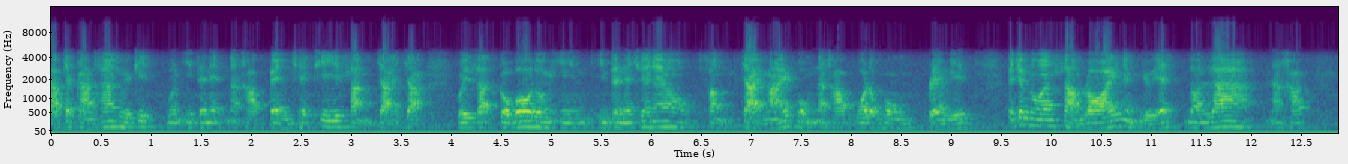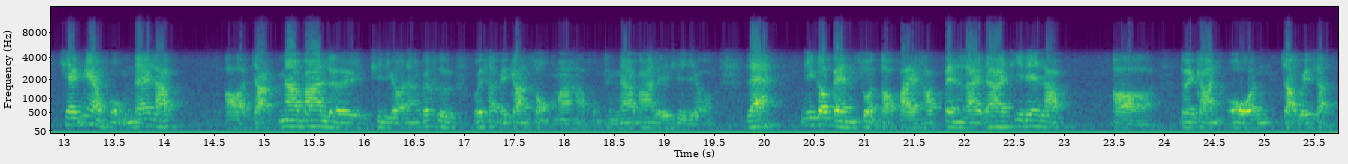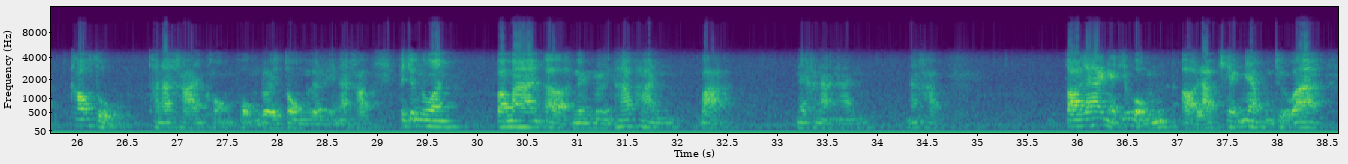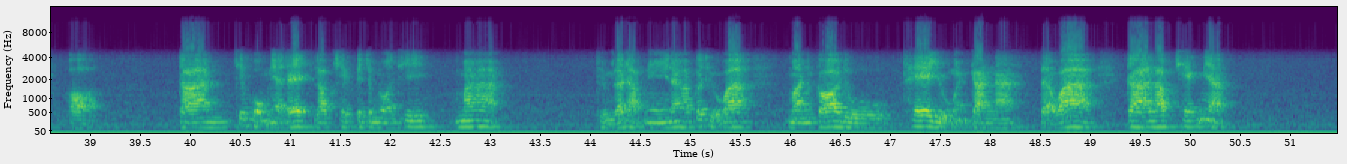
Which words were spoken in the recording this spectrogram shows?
รับจากการสร้างธุรกิจบนอินเทอร์เน็ตนะครับ เป็นเช็คที่สั่งจ่ายจากบริษัท Global Domain International สั่งจ่ายมาให้ผมนะครับวรพงษ์เปรมฤทธิ์เป็นจำนวน 301 US ดอลลาร์นะครับ เช็คเนี่ยผมได้รับจากหน้าบ้านเลยทีเดียวนะก็คือบริษัทมีการส่งมาหาผมถึงหน้าบ้านเลยทีเดียว และนี่ก็เป็นส่วนต่อไปครับ เป็นรายได้ที่ได้รับ โดยการโอนจากบริษัทเข้าสู่ธนาคารของผมโดยตรงเลยนะครับ เป็นจำนวนประมาณเอ่อหนึ่งหมื่นห้าพันบาทในขณะนั้นนะครับ ตอนแรกเนี่ยที่ผมเอ่อรับเช็คเนี่ยผมถือว่าเอ่อการที่ผมเนี่ยได้รับเช็คเป็นจำนวนที่มากถึงระดับนี้นะครับ ก็ถือว่ามันก็ดูเท่อยู่เหมือนกันนะ แต่ว่าการรับเช็คเนี่ย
